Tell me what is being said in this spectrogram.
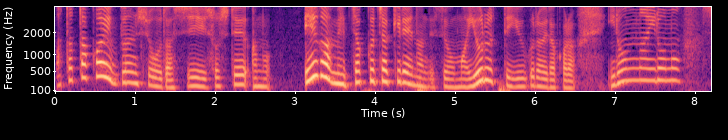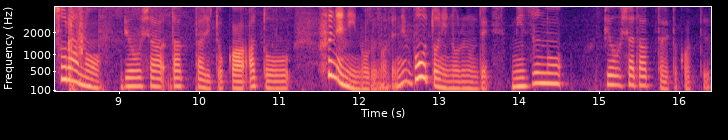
温かい文章だしそしてあの絵がめちゃくちゃ綺麗なんですよ。まあ夜っていうぐらいだからいろんな色の空の描写だったりとかあと船に乗るのでねボートに乗るので水の描写だったりとかっていう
